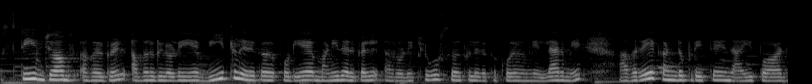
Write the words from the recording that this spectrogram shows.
ஸ்டீவ் ஜாப்ஸ் அவர்கள் அவர்களுடைய வீட்டில் இருக்கக்கூடிய மனிதர்கள் அவருடைய க்ளோஸ் சர்க்கிள் இருக்கக்கூடியவங்க எல்லாருமே அவரே கண்டுபிடித்த இந்த ஐபாட்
